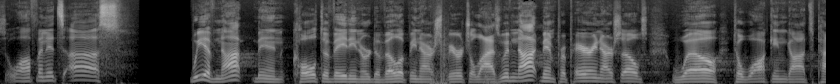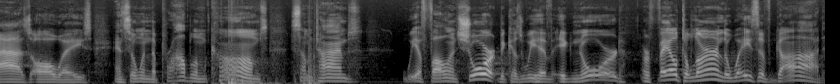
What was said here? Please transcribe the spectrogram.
so often it's us. We have not been cultivating or developing our spiritual lives. We've not been preparing ourselves well to walk in God's paths always. And so when the problem comes, sometimes we have fallen short because we have ignored or failed to learn the ways of God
